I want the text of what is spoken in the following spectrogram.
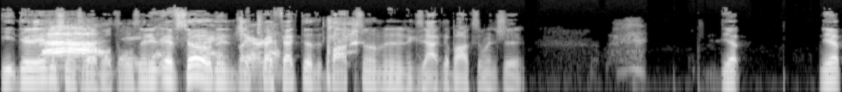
There is a chance of Ah, that multiples, and if- go. if so, right, then like fair enough. trifecta box them and exacta box them and shit. Yep, yep.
